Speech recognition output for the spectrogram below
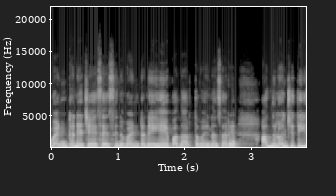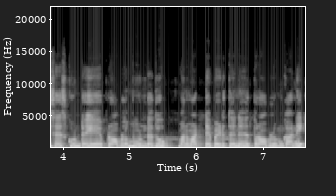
వెంటనే చేసేసిన వెంటనే ఏ పదార్థమైనా సరే అందులోంచి తీసేసుకుంటే ఏ ప్రాబ్లము ఉండదు. మనం అట్టే పెడితేనే ప్రాబ్లం కానీ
